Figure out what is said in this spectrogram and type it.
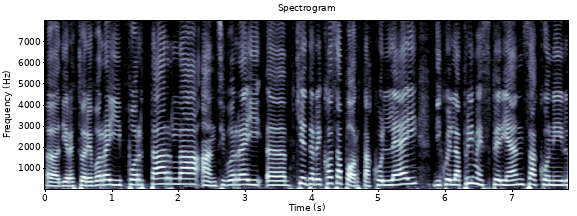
eh, direttore, vorrei portarla, anzi vorrei eh, chiedere cosa porta con lei di quella prima esperienza con il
